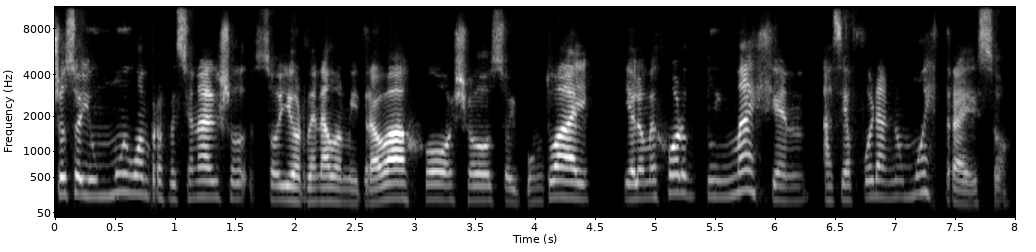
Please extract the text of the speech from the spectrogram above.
yo soy un muy buen profesional, yo soy ordenado en mi trabajo, yo soy puntual, y a lo mejor tu imagen hacia afuera no muestra eso.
